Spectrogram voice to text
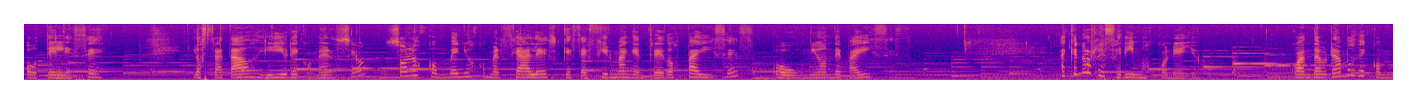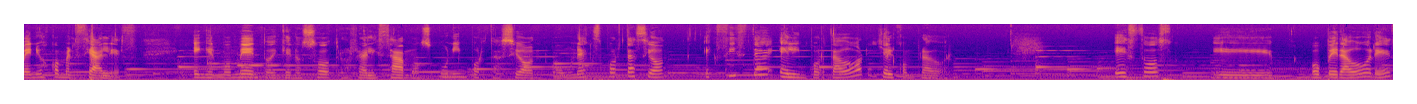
O TLC. Los tratados de libre comercio son los convenios comerciales que se firman entre dos países o unión de países qué nos referimos con ello? Cuando hablamos de convenios comerciales, en el momento en que nosotros realizamos una importación o una exportación, existe el importador y el comprador. Estos eh, operadores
